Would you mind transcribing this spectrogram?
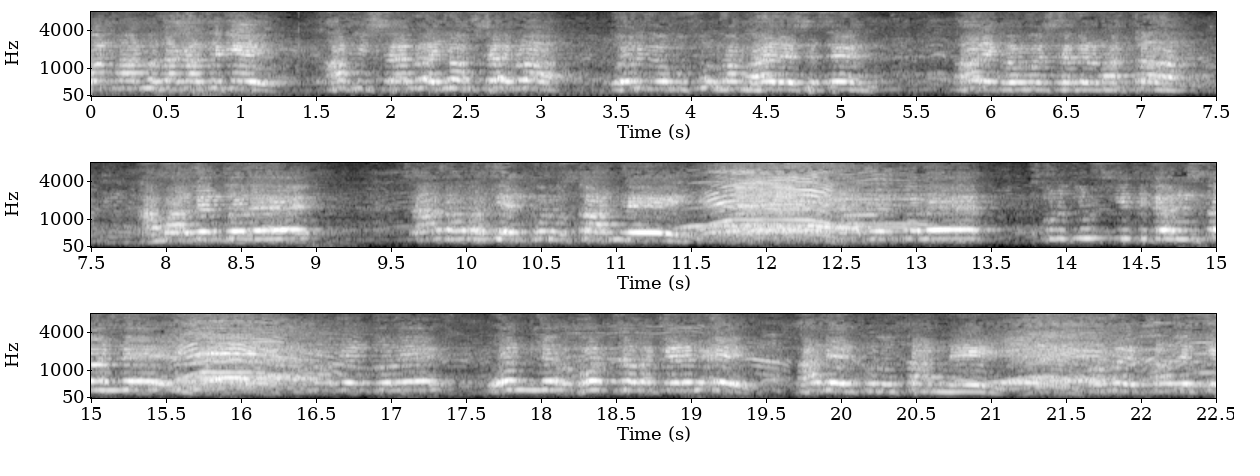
অন্যান্য জায়গা থেকে হাফিজ সাহেবরা, ইমাম সাহেবরা, ধর্মীয় মুসলমান ভাইরা এসেছেন। তারেক রহমান সাহেবের বার্তা, আমাদের দলে চাঁদাবাজের কোন স্থান নেই। আমাদের দলে কোন দুষ্কৃতিকার স্থান নেই। আমাদের দলে অন্যের হক যারা কেড়ে তাদের কোন স্থান নেই। তবে তাদেরকে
